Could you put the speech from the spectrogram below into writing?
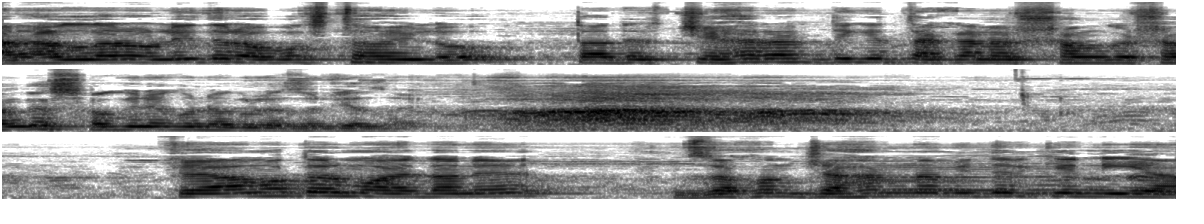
আর আল্লাহর অলিদের অবস্থা হইল, তাদের চেহারার দিকে তাকানোর সঙ্গে সঙ্গে সগিরে গুণাগুলো জড়িয়ে যায়। কেয়ামতের ময়দানে যখন জাহান্নামীদেরকে নিয়া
